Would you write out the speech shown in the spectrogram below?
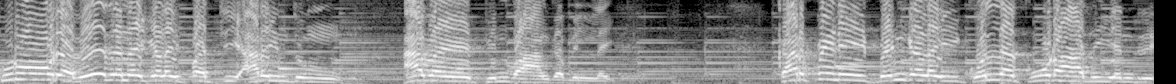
குரூர வேதனைகளை பற்றி அறிந்தும் அவள் பின்வாங்கவில்லை. கர்ப்பிணி பெண்களை கொல்லக்கூடாது என்று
